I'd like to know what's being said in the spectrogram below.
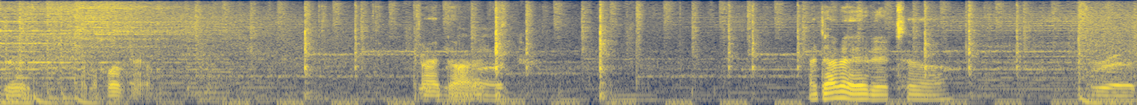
shit above him. I died. Fuck. I died at 82. Rip.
